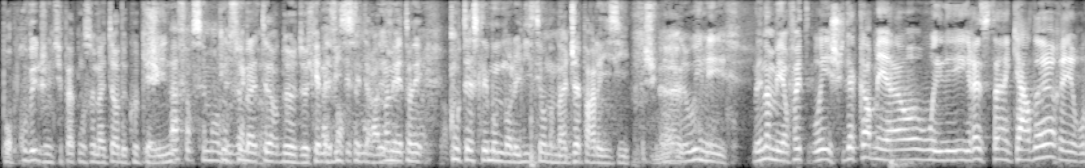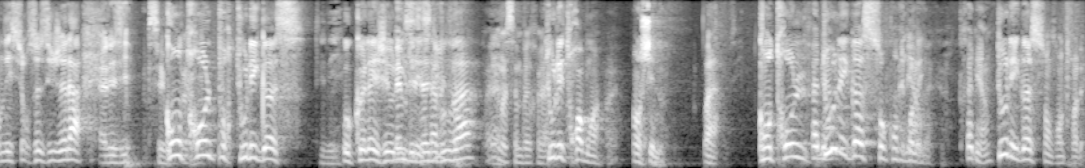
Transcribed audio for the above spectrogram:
pour prouver que je ne suis pas consommateur de cocaïne, pas forcément consommateur de, de cannabis, etc. Non mais attendez, conteste les mômes dans les lycées, on en a déjà parlé ici. Euh, oui mais mais non mais en fait, oui je suis d'accord, mais euh, il reste un quart d'heure et on est sur ce sujet-là. Allez-y. Contrôle pour tous les gosses au collège et au Même lycée, ça vous va ouais, moi, ça me va très bien. Tous les trois mois. Ouais. Enchaînons. Voilà. Contrôle. Tous les gosses sont contrôlés. Très bien. Tous les gosses sont contrôlés.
